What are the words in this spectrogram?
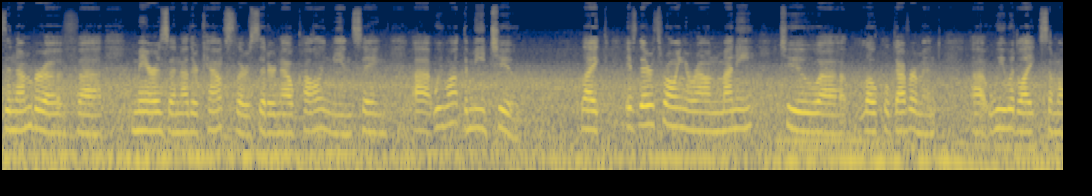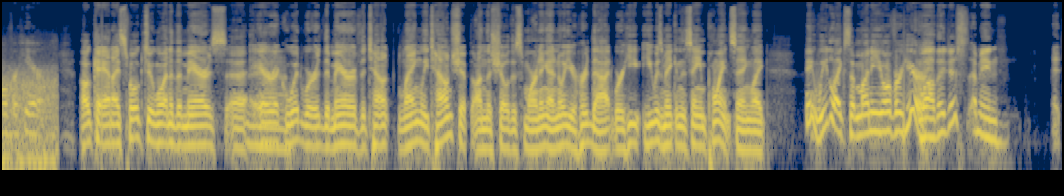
The number of uh, mayors and other councillors that are now calling me and saying, uh, we want the Me Too. Like, if they're throwing around money to uh, local government, uh, we would like some over here. Okay, and I spoke to one of the mayors, uh, Eric Woodward, the mayor of the town, Langley Township, on the show this morning. I know you heard that, where he, he was making the same point, saying like, "Hey, we'd like some money over here." Well, they just, I mean, it,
